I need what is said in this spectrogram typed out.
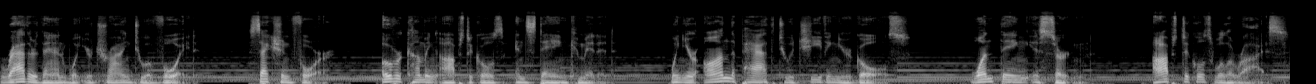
rather than what you're trying to avoid. Section 4. Overcoming obstacles and staying committed. When you're on the path to achieving your goals, one thing is certain obstacles will arise.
